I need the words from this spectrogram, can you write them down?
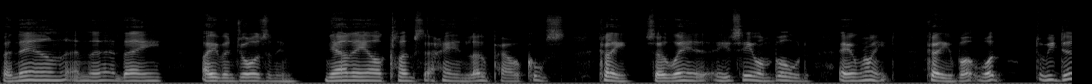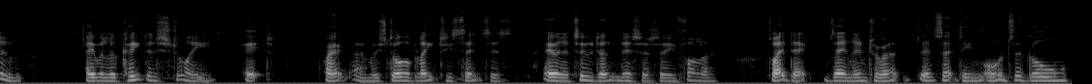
but now and they Ivan draws on him. Now they are close at hand, low power, of course. Cally, so where he's here on board. Aaron right. Cally, but what do we do? Aaron locate and destroy it. Right, and restore Blake to his senses. Aaron, the two don't necessarily follow. Flight deck, then intercepting orbital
